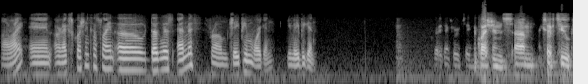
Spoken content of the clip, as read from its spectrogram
All right. And our next question comes from the line of Douglas Anmuth from JPMorgan. You may begin. Great. Thanks for taking the questions. Um, actually, I have two. Can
